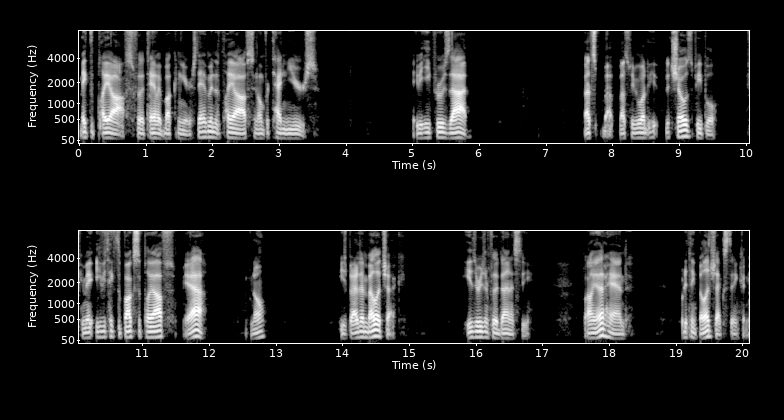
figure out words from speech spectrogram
make the playoffs for the Tampa Buccaneers. They haven't been to the playoffs in over 10 years. Maybe he proves that. That's that's maybe what it shows people. If you make if he takes the Bucks to playoffs, yeah, you know, he's better than Belichick. He's the reason for the dynasty. But on the other hand, what do you think Belichick's thinking?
